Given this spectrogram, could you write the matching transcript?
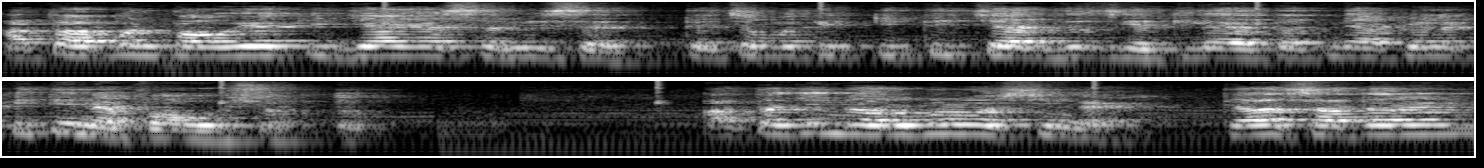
आता आपण पाहूया की ज्या या सर्व्हिस आहेत त्याच्यामध्ये किती चार्जेस घेतले जातात आणि आपल्याला किती नफा होऊ शकतो. आता जे नॉर्मल वॉशिंग आहे त्याला साधारण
